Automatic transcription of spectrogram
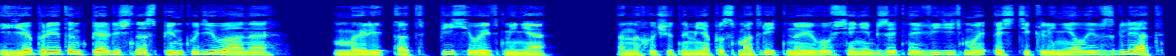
Я при этом пялись на спинку дивана. Мэри отпихивает меня. Она хочет на меня посмотреть, но и вовсе не обязательно видеть мой остекленелый взгляд.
